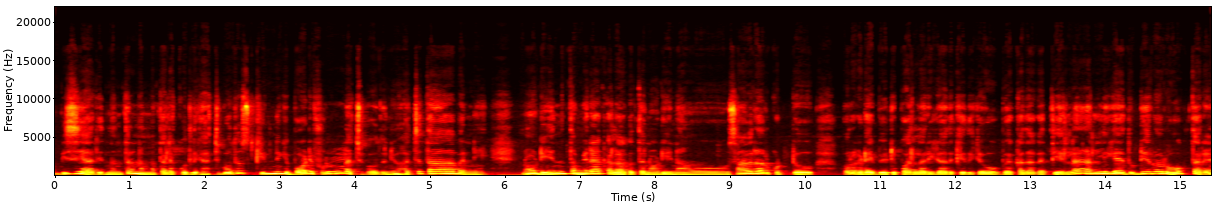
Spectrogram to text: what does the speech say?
ಬಿಸಿ ಆರಿದ ನಂತರ ನಮ್ಮ ತಲೆ ಕೂದಲಿಗೆ ಹಚ್ಬೋದು ಸ್ಕಿನ್ನಿಗೆ ಬಾಡಿ ಫುಲ್ ಹಚ್ಬೋದು ನೀವು ಹಚ್ಚುತ್ತಾ ಬನ್ನಿ. ನೋಡಿ ಎಂಥ ಮಿರಾಕಲ್ ಆಗುತ್ತೆ ನೋಡಿ. ನಾವು ಸಾವಿರಾರು ಕೊಟ್ಟು ಹೊರಗಡೆ ಬ್ಯೂಟಿ ಪಾರ್ಲರಿಗೆ ಅದಕ್ಕೆ ಇದಕ್ಕೆ ಹೋಗಬೇಕಾದ ಅಗತ್ಯ ಇಲ್ಲ. ಅಲ್ಲಿಗೆ ದುಡ್ಡಿರೋರು ಹೋಗ್ತಾರೆ.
